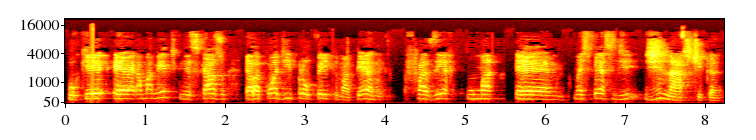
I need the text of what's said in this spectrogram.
Porque é, a mamete, nesse caso, ela pode ir para o peito materno fazer uma, é, uma espécie de ginástica.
